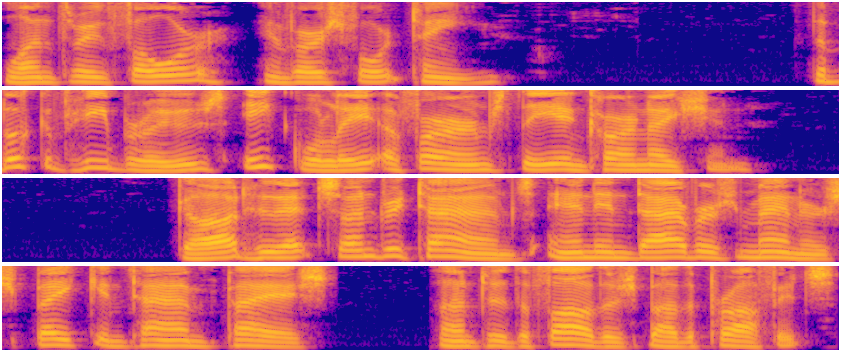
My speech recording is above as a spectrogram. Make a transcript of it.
1 through 4, and verse 14. The book of Hebrews equally affirms the incarnation. God, who at sundry times and in divers manners spake in time past unto the fathers by the prophets,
